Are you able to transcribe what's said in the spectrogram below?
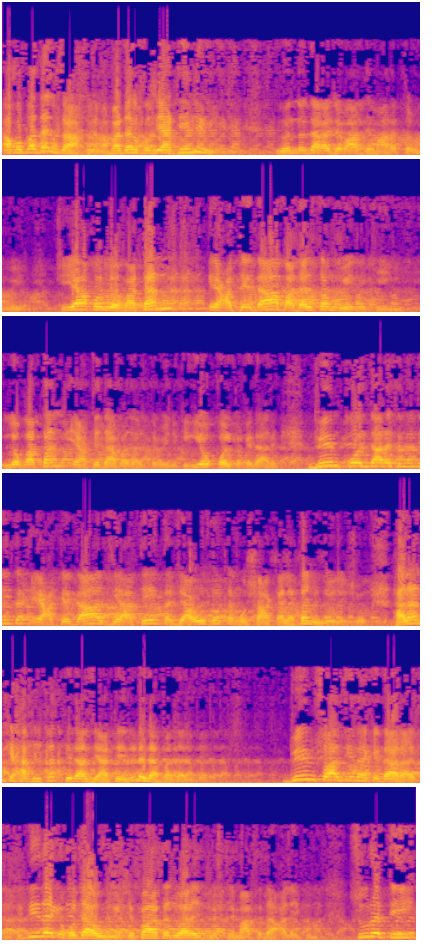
اخو بدل داخله ما بدل خو زیاتې نه وي نو دغه جواب دې مارته وي چې یا خو لغتن اعتدا بدل تم ویل کیږي لغتا اعتدا بدل ته ویل کی یو قول پکې دار دویم قول دار چې ندی ته اعتدا زیاته تجاوز ورته مشاکلتا ویل شو حالانکه حقیقت کې دا زیاته نه دا بدل دی دویم سوال دی دا کې دا راځي چې دی دا کې خدا وی چې فات دوالج مسلمات دا علیکم سورته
